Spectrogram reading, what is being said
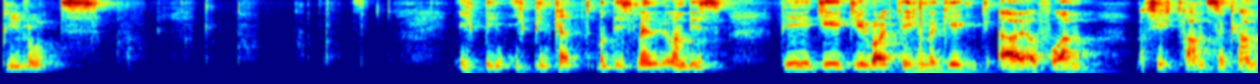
Pilutz. Ich bin, ich bin gerade, man ist, man ist die, die, die Leute in der Gegend äh, erfahren, dass ich tanzen kann,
